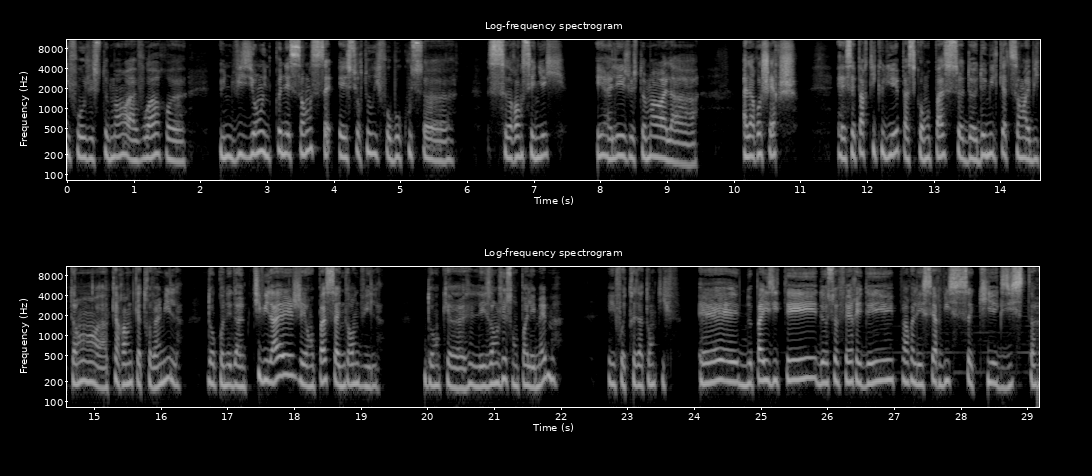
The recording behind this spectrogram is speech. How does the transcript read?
Il faut justement avoir une vision, une connaissance et surtout il faut beaucoup se, se renseigner et aller justement à la, recherche et c'est particulier parce qu'on passe de 2400 habitants à 40-80 000. Donc on est dans un petit village et on passe à une grande ville. Donc euh, les enjeux ne sont pas les mêmes et il faut être très attentif. Et ne pas hésiter de se faire aider par les services qui existent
